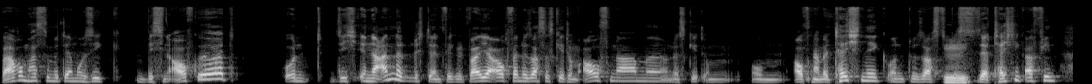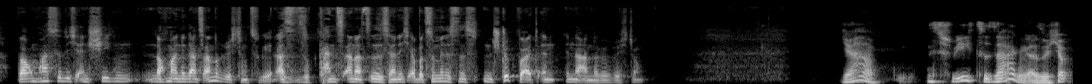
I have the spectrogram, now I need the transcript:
Warum hast du mit der Musik ein bisschen aufgehört und dich in eine andere Richtung entwickelt, weil ja auch, wenn du sagst, es geht um Aufnahme und es geht um, um Aufnahmetechnik und du sagst, du mhm. bist sehr technikaffin, warum hast du dich entschieden, nochmal in eine ganz andere Richtung zu gehen? Also so ganz anders ist es ja nicht, aber zumindest ein Stück weit in, in eine andere Richtung. Ja, ist schwierig zu sagen. Also ich habe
